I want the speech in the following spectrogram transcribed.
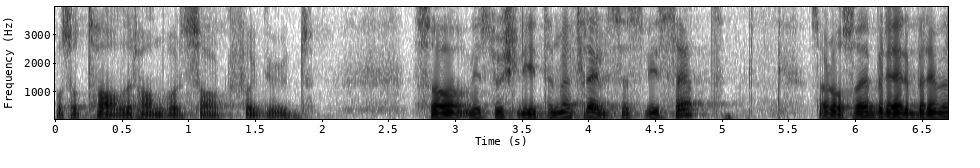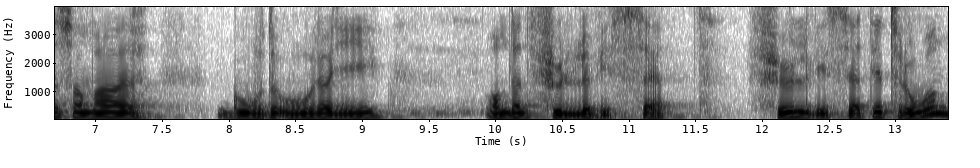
og så taler han vår sak for Gud. Så hvis du sliter med frelsesvisshet, så er det også hebreerbrevet som har gode ord å gi om den fulle visshet. Full visshet i troen,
